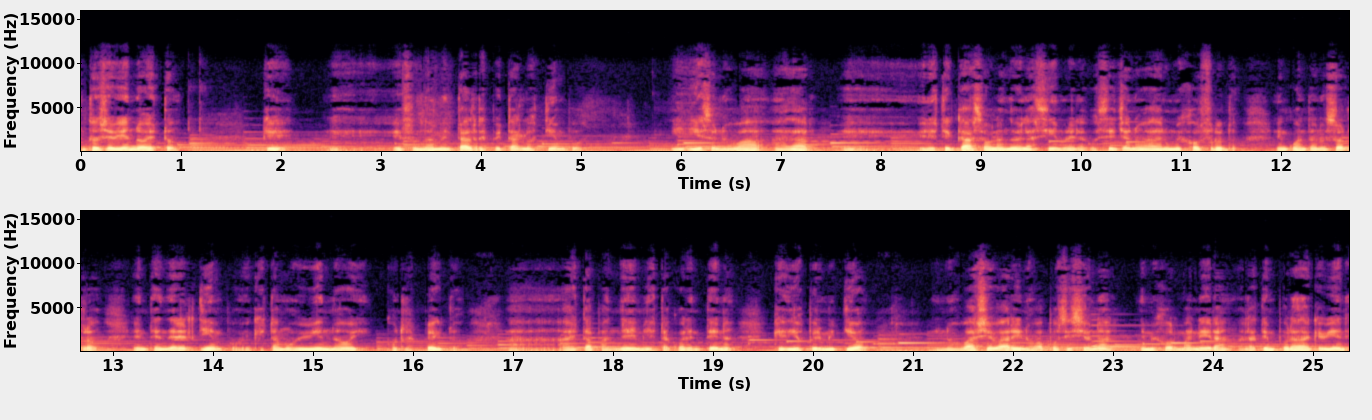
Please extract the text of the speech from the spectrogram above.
Entonces viendo esto, que eh, es fundamental respetar los tiempos y, eso nos va a dar eh, en este caso, hablando de la siembra y la cosecha, nos va a dar un mejor fruto. En cuanto a nosotros, entender el tiempo en que estamos viviendo hoy con respecto a, esta pandemia, esta cuarentena que Dios permitió, nos va a llevar y nos va a posicionar de mejor manera a la temporada que viene.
